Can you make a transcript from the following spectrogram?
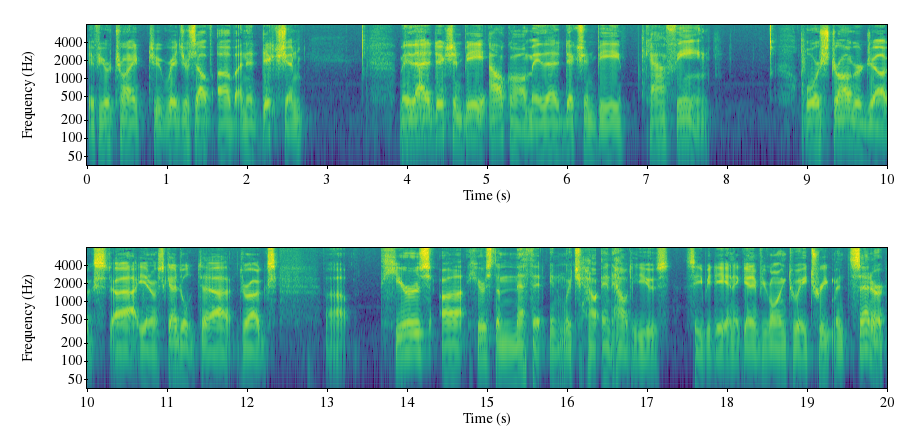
if you're trying to rid yourself of an addiction, may that addiction be alcohol, may that addiction be caffeine, or stronger drugs, uh, you know, scheduled uh, drugs. Uh, here's uh, here's the method in which how and how to use CBD. And again, if you're going to a treatment center,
